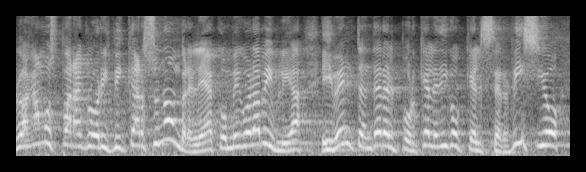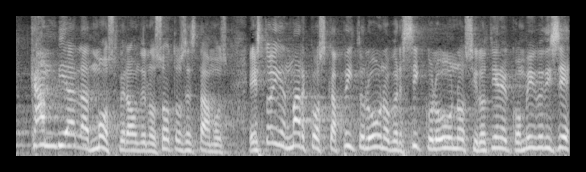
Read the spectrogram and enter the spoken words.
lo hagamos para glorificar su nombre. Lea conmigo la Biblia y va a entender el por qué le digo que el servicio cambia la atmósfera donde nosotros estamos. Estoy en Marcos capítulo 1, versículo 1, si lo tiene conmigo, y dice,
